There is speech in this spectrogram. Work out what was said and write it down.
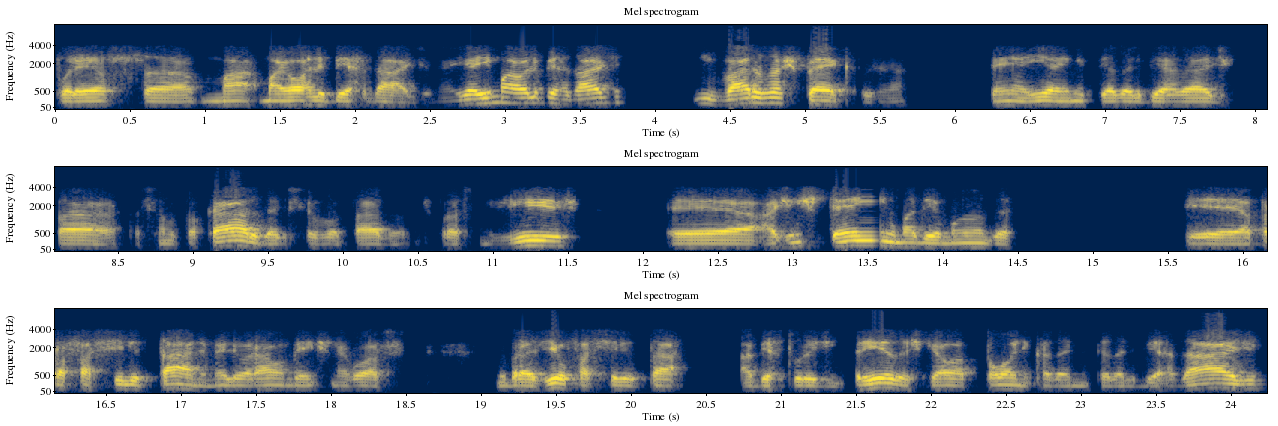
por essa ma maior liberdade. Né? E aí, maior liberdade em vários aspectos. Né? Tem aí a MP da Liberdade que está tá sendo tocada, deve ser votada nos próximos dias. É, a gente tem uma demanda é, para facilitar, né, melhorar o ambiente de negócio no Brasil, facilitar a abertura de empresas, que é a tônica da MP da Liberdade.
